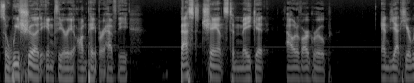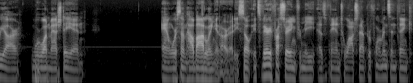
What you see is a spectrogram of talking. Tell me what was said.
So we should in theory on paper have the best chance to make it out of our group. And yet here we are, we're one match day in and we're somehow bottling it already. So it's very frustrating for me as a fan to watch that performance and think,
